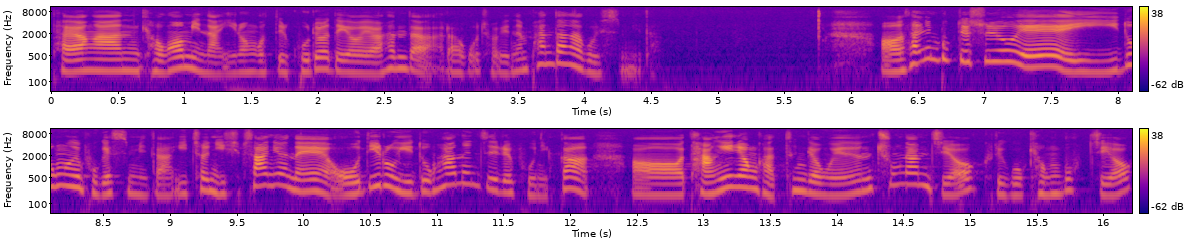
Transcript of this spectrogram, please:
다양한 경험이나 이런 것들이 고려되어야 한다라고 저희는 판단하고 있습니다. 어, 산림복지 수요의 이 이동을 보겠습니다. 2024년에 어디로 이동하는지를 보니까 어, 당일형 같은 경우에는 충남 지역 그리고 경북 지역,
